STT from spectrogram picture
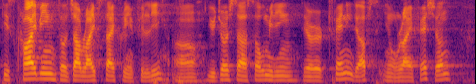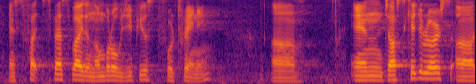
describing the job lifecycle in Philly. Uh, users are submitting their training jobs in online fashion and spe specify the number of GPUs for training. And job schedulers uh,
